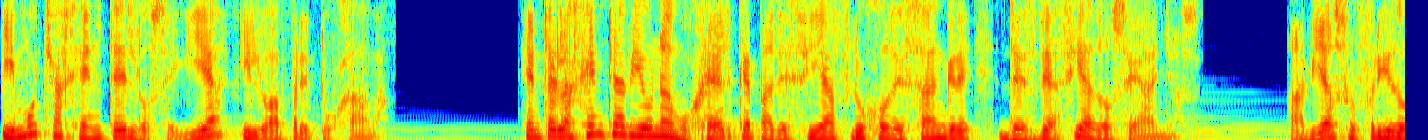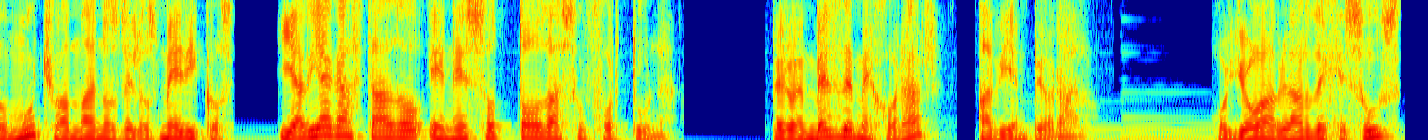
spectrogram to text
y mucha gente lo seguía y lo apretujaba. Entre la gente había una mujer que padecía flujo de sangre desde hacía doce años. Había sufrido mucho a manos de los médicos y había gastado en eso toda su fortuna. Pero en vez de mejorar, había empeorado. Oyó hablar de Jesús,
